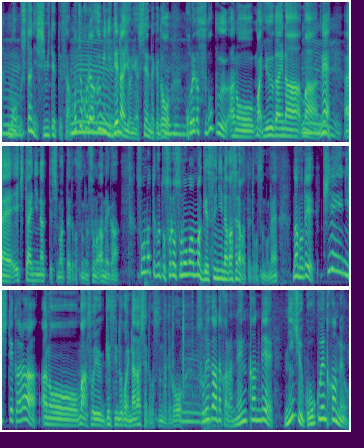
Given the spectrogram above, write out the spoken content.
うん。もう下に染みてってさもちろんこれは海に出ないようにはしてんだけど、うん。これがすごくあの、まあ、有害な、まあねえー液体になってしまったりとかするのその雨が。そうなってくるとそれをそのまんま下水に流せなかったりとかするのね。なのできれいにしてから、あのまあ、そういう下水のところに流したりとかするんだけど、うん。それがだから年間で25億円かかんのよ。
